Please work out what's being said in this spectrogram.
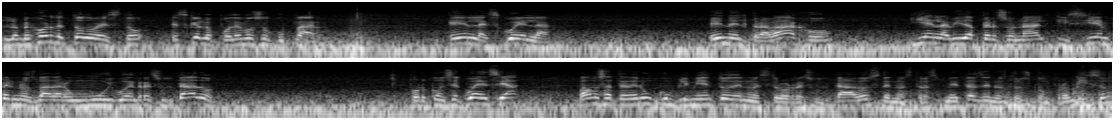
lo mejor de todo esto es que lo podemos ocupar en la escuela, en el trabajo y en la vida personal y siempre nos va a dar un muy buen resultado. Por consecuencia, vamos a tener un cumplimiento de nuestros resultados, de nuestras metas, de nuestros compromisos,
